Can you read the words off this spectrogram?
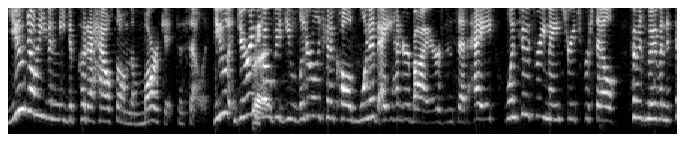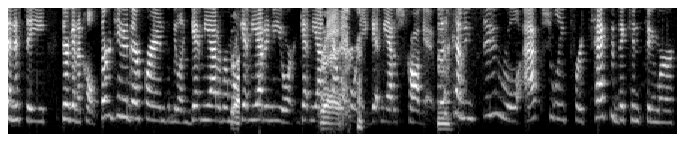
you don't even need to put a house on the market to sell it. You during right. COVID, you literally could have called one of 800 buyers and said, "Hey, one, two, three Main Street's for sale. Who's moving to Tennessee?" They're going to call 13 of their friends and be like, "Get me out of Vermont, right. get me out of New York, get me out right. of California, get me out of Chicago." Mm-hmm. The coming soon rule actually protected the consumer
